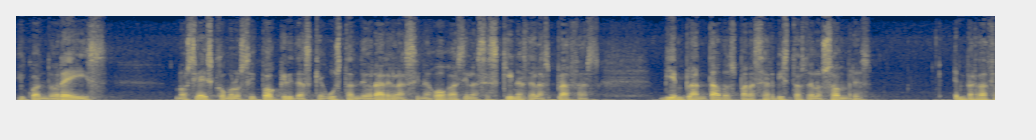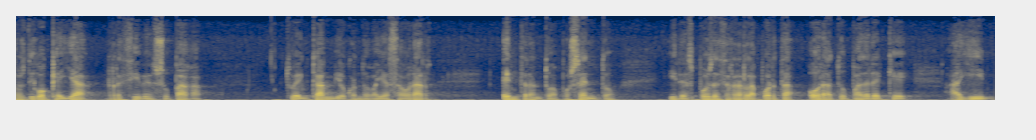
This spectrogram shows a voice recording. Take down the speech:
Y cuando oréis, no seáis como los hipócritas que gustan de orar en las sinagogas y en las esquinas de las plazas, bien plantados para ser vistos de los hombres. En verdad os digo que ya reciben su paga. Tú, en cambio, cuando vayas a orar, entra en tu aposento y después de cerrar la puerta, ora a tu Padre que allí,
